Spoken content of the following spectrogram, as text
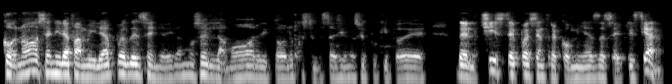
conocen y la familia pues le enseñó, digamos, el amor y todo lo que usted me está diciendo hace un poquito de, del chiste, pues, entre comillas, de ser cristiano.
